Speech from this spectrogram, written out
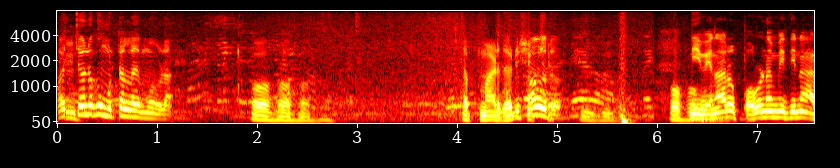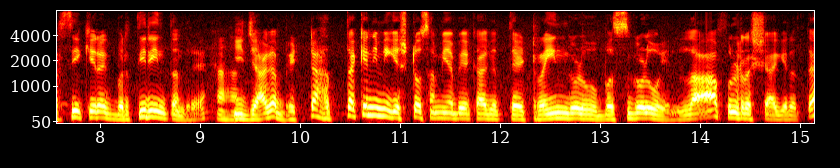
ಹತ್ತು ಜನಕ್ಕೂ ಮುಟ್ಟಲ್ಲ ಹುಳ ಓಹೋ ಹೋ ಹೋ. ತಪ್ಪು ಮಾಡಿದವ್ರಿ ಹೌದು. ಹ್ಮ್ ಹ್ಮ್. ನೀವೇನಾದ್ರು ಪೌರ್ಣಮಿ ದಿನ ಅರಸೀಕೆರೆಗೆ ಬರ್ತೀರಿ ಅಂತಂದ್ರೆ ಈ ಜಾಗ ಬೆಟ್ಟ ಹತ್ತಕ್ಕೆ ನಿಮಗೆ ಎಷ್ಟೋ ಸಮಯ ಬೇಕಾಗುತ್ತೆ. ಟ್ರೈನ್ಗಳು ಬಸ್ಗಳು ಎಲ್ಲಾ ಫುಲ್ ರಶ್ ಆಗಿರುತ್ತೆ.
